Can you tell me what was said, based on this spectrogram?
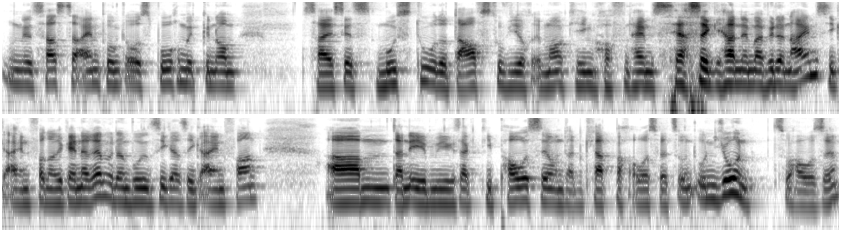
und jetzt hast du einen Punkt aus Bochum mitgenommen. Das heißt, jetzt musst du oder darfst du, wie auch immer, gegen Hoffenheim sehr, sehr gerne mal wieder einen Heimsieg einfahren oder generell wieder einen Bundesliga-Sieg einfahren. Ähm, dann eben, wie gesagt, die Pause und dann Gladbach auswärts und Union zu Hause.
